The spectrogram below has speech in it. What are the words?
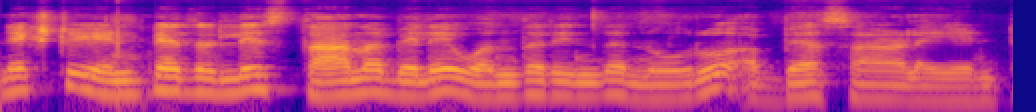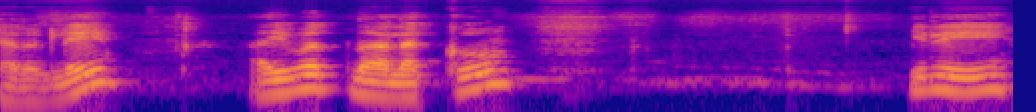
ನೆಕ್ಸ್ಟ್ ಎಂಟನೇದರಲ್ಲಿ ಸ್ಥಾನ ಬೆಲೆ ಒಂದರಿಂದ ನೂರು, ಅಭ್ಯಾಸ ಹಾಳೆ ಎಂಟರಲ್ಲಿ. ಐವತ್ನಾಲ್ಕು, ಇಲ್ಲಿ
